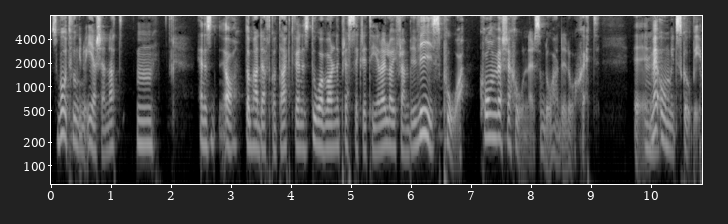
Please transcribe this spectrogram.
så var hon tvungen att erkänna att mm, hennes, ja, de hade haft kontakt för hennes dåvarande pressekreterare la ju fram bevis på konversationer som då hade då skett eh, med Omid Scobie.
